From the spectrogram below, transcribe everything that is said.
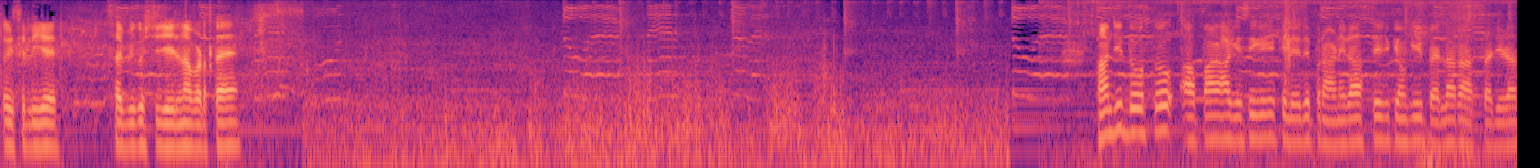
तो इसलिए सभी कुछ झेलना पड़ता है ਹਾਂਜੀ ਦੋਸਤੋ, ਆਪਾਂ ਆ ਗਏ ਸੀਗੇ ਕਿਲੇ ਦੇ ਪੁਰਾਣੇ ਰਾਸਤੇ 'ਚ ਕਿਉਂਕਿ ਪਹਿਲਾ ਰਾਸਤਾ ਜਿਹੜਾ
